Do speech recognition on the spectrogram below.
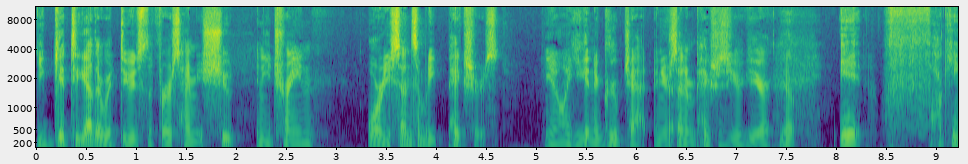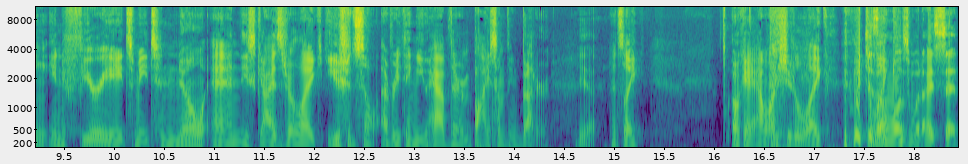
you get together with dudes the first time you shoot and you train, or you send somebody pictures. You know, like you get in a group chat and you're sending pictures of your gear. Yep. It fucking infuriates me to no end. These guys that are like, you should sell everything you have there and buy something better. yeah. It's like, okay, I want you to like, Which is like, almost what I said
